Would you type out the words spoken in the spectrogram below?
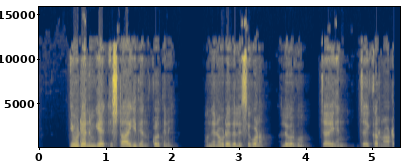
ಈ ವಿಡಿಯೋ ನಿಮ್ಗೆ ಇಷ್ಟ ಆಗಿದೆ ಅಂದ್ಕೊಳ್ತೀನಿ. ಮುಂದಿನ ವಿಡಿಯೋದಲ್ಲಿ ಸಿಗೋಣ. ಅಲ್ಲಿವರೆಗೂ ಜೈ ಹಿಂದ್, ಜೈ ಕರ್ನಾಟಕ.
